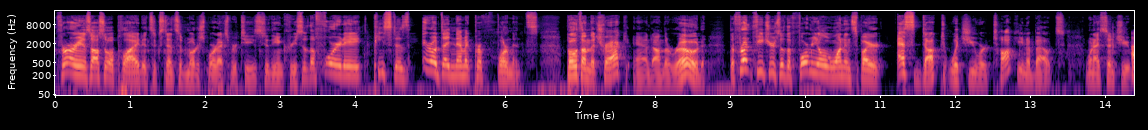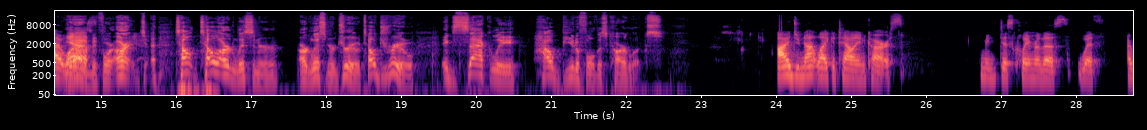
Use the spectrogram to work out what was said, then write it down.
Ferrari has also applied its extensive motorsport expertise to the increase of the 488 Pista's aerodynamic performance, both on the track and on the road. The front features of the Formula One inspired S duct, which you were talking about when I sent you. I Yeah, before. All right, uh, tell tell our listener, our listener Drew, tell Drew exactly how beautiful this car looks. I do not like Italian cars. Let me disclaimer this with I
